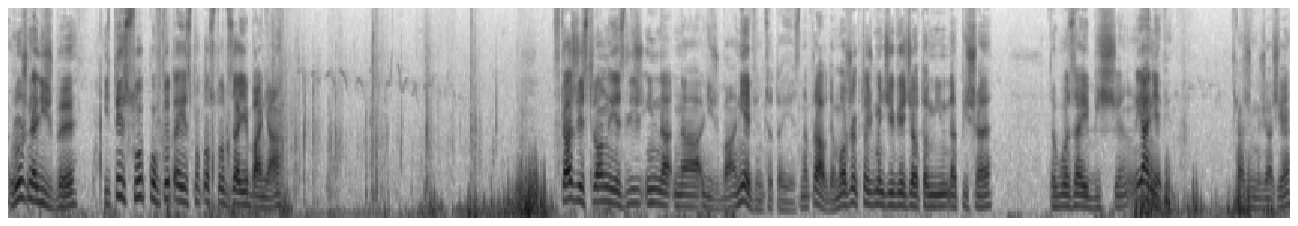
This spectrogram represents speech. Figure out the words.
Różne liczby. I tych słupków tutaj jest po prostu od zajebania. Z każdej strony jest inna na liczba. Nie wiem co to jest, naprawdę. Może ktoś będzie wiedział, to mi napisze. To było zajebiście. No, ja nie wiem. W każdym razie.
